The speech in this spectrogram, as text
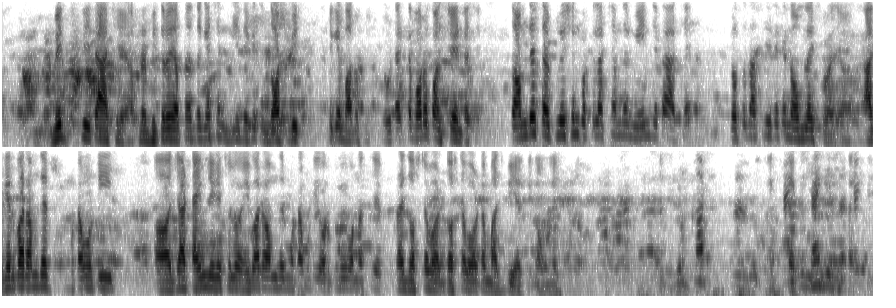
উইথ যেটা আছে, আপনার ভিতরে আপনারা তো গেছেন, গিয়ে দেখেছেন, দশ ফিট থেকে বারো ফিট তো ওটা একটা বড় কনস্টেন্ট আছে। তো আমাদের সার্কুলেশন করতে লাগছে, আমাদের মেইন যেটা আছে, যত তাড়াতাড়ি এটাকে নর্মালাইজ করা যায় আগের বার আমাদের মোটামুটি যা টাইম লেগেছিল এবারও আমাদের মোটামুটি ওরকমই মনে হচ্ছে প্রায় দশটা বার দশটা বারোটা বাজবেই আর কি নর্মালাইজ করে। Thank you sir thank you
